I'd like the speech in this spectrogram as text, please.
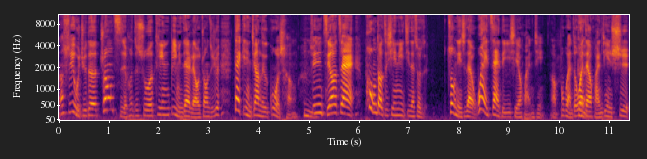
那所以我觉得庄子或者说听毕明在聊庄子，就是带给你这样的一个过程。所以你只要在碰到这些逆境的时候。重点是在外在的一些环境啊，不管这外在环境是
